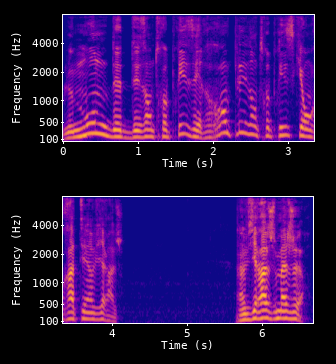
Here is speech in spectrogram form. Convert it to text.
Le monde des entreprises est rempli d'entreprises qui ont raté un virage. Un virage majeur.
